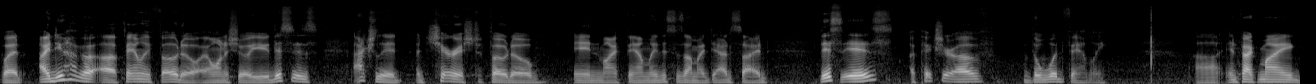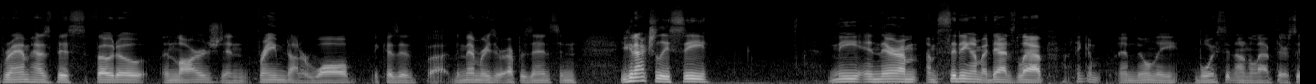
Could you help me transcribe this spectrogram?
but I do have a, a family photo I want to show you. This is actually a, a cherished photo in my family. This is on my dad's side. This is a picture of the Wood family. Uh, in fact, my Gram has this photo enlarged and framed on her wall because of uh, the memories it represents. And you can actually see me in there. I'm, I'm sitting on my dad's lap. I think I'm, I'm the only boy sitting on a lap there, so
